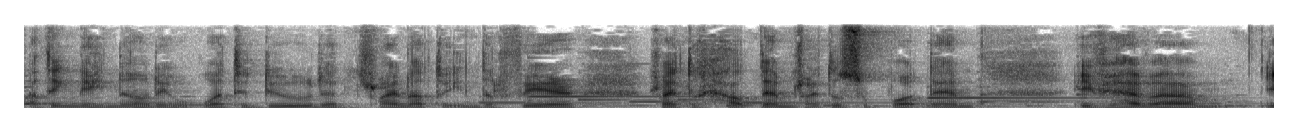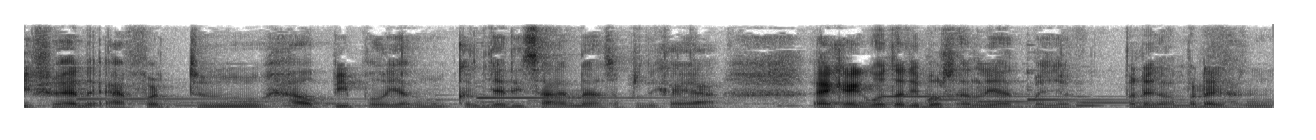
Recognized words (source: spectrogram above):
I think they know they, what to do. Then try not to interfere. Try to help them. Try to support them. If you have um, if you had an effort to help people yang kerja di sana seperti kayak eh, kayak gue tadi barusan lihat banyak pedagang-pedagang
